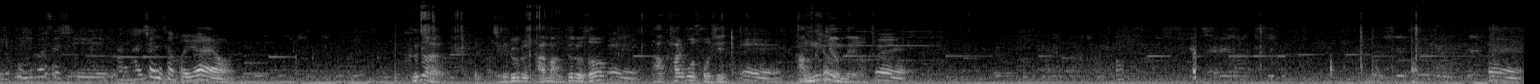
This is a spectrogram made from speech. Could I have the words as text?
이게 팽이버섯이 한 1시간 이상 걸려요. 그날 재료를 다 만들어서 예. 다 팔고 소진. 예. 남는 게 그렇죠. 없네요. 예. 예.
